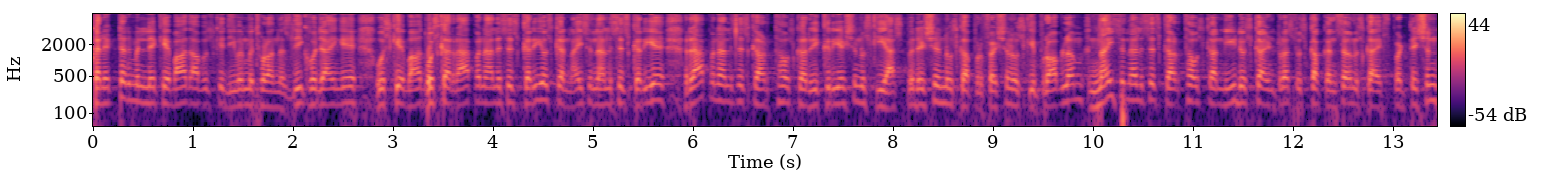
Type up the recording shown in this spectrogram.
connector मिलने के बाद आप उसके जीवन में थोड़ा नज़दीक हो जाएँगे। उसके बाद उसका रैप एनालिसिस करिए, उसका नाइस एनालिसिस करिए। रैप एनालिसिस का अर्थ था उसका रिक्रिएशन उसकी एस्पिरेशन उसका प्रोफेशन उसकी प्रॉब्लम नाइस एनालिसिस का अर्थ था, उसका नीड उसका इंटरेस्ट उसका कंसर्न उसका एक्सपेक्टेशन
